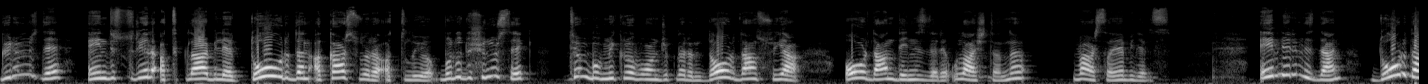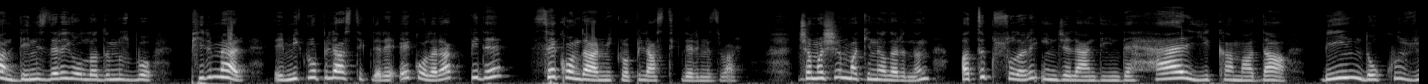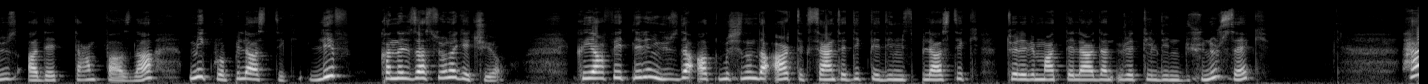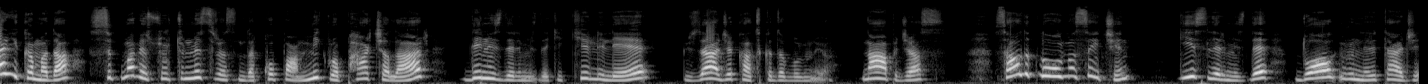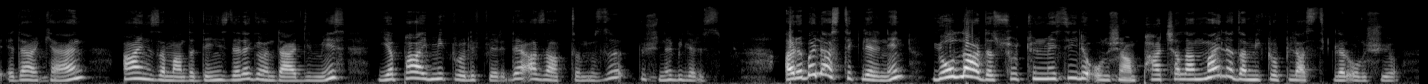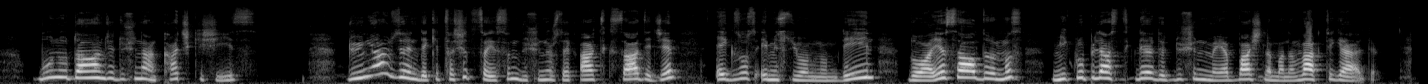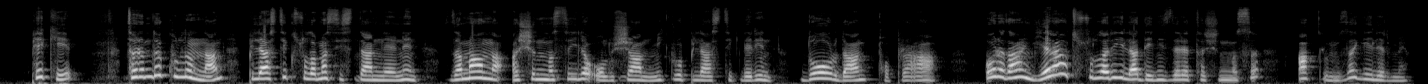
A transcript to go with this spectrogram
Günümüzde endüstriyel atıklar bile doğrudan akarsulara atılıyor. Bunu düşünürsek tüm bu mikroboncukların doğrudan suya, oradan denizlere ulaştığını varsayabiliriz. Evlerimizden doğrudan denizlere yolladığımız bu primer e, mikroplastiklere ek olarak bir de sekonder mikroplastiklerimiz var. Çamaşır makinelerinin atık suları incelendiğinde her yıkamada 1900 adetten fazla mikroplastik lif kanalizasyona geçiyor. Kıyafetlerin %60'ının da artık sentetik dediğimiz plastik türevi maddelerden üretildiğini düşünürsek her yıkamada sıkma ve sürtünme sırasında kopan mikro parçalar denizlerimizdeki kirliliğe güzelce katkıda bulunuyor. Ne yapacağız? Sağlıklı olması için giysilerimizde doğal ürünleri tercih ederken aynı zamanda denizlere gönderdiğimiz yapay mikrolifleri de azalttığımızı düşünebiliriz. Araba lastiklerinin yollarda sürtünmesiyle oluşan parçalanmayla da mikroplastikler oluşuyor. Bunu daha önce düşünen kaç kişiyiz? Dünya üzerindeki taşıt sayısını düşünürsek artık sadece egzoz emisyonunun değil doğaya saldığımız mikroplastikleri de düşünmeye başlamanın vakti geldi. Peki tarımda kullanılan plastik sulama sistemlerinin zamanla aşınmasıyla oluşan mikroplastiklerin doğrudan toprağa, oradan yeraltı sularıyla denizlere taşınması aklımıza gelir mi?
